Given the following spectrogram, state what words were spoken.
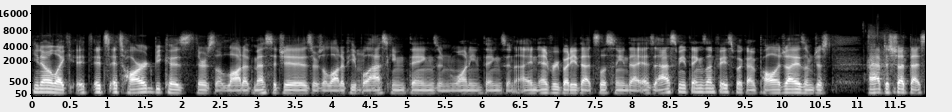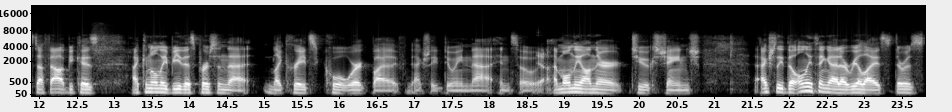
you know like it, it's it's hard because there's a lot of messages there's a lot of people Mm-hmm. asking things and wanting things and and everybody that's listening that has asked me things on facebook i apologize i'm just i have to shut that stuff out because i can only be this person that like creates cool work by actually doing that and so Yeah. i'm only on there to exchange Actually, the only thing that I realized there was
